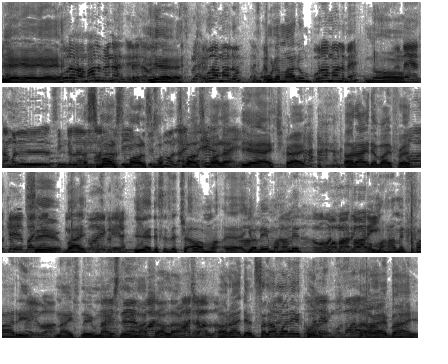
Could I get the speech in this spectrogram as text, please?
Yeah, yeah, yeah. yeah. Pura malum eh, hai? Yeah. Pura malum? Pura malum? Pura malum hai? No. Tamil single. Small, small, eh? small, small, small. Yeah, I tried. All right, then, my friend. Okay, bye, See bye. you. Bye. Okay. Yeah, this is a. Tra- oh, Ma- uh, your name Mohammed? Mohammed Oh, Fari. Mohammed Fari. Nice name, nice, Nice name. name, Fari. Mashallah. Mashallah. All right then. Salam alaikum. All right, bye.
